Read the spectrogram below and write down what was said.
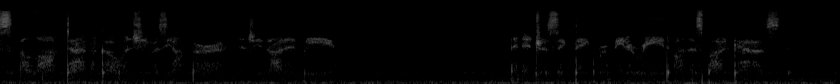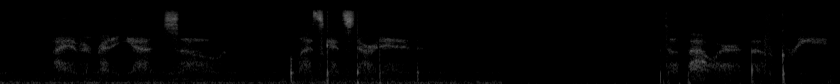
This a long time ago when she was younger, and she thought it'd be an interesting thing for me to read on this podcast. I haven't read it yet, so let's get started. The power of greed.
